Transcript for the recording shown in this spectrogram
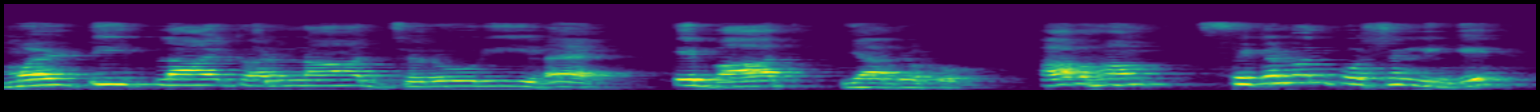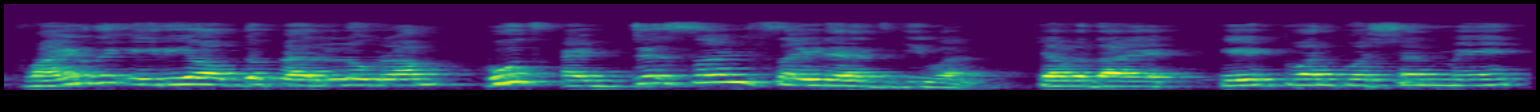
मल्टीप्लाई करना ज़रूरी है। ये बात याद रखो। अब हम सेकंड वन क्वेश्चन लेंगे। Find the area of the parallelogram whose adjacent side has given क्या बताए? एट वन क्वेश्चन में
